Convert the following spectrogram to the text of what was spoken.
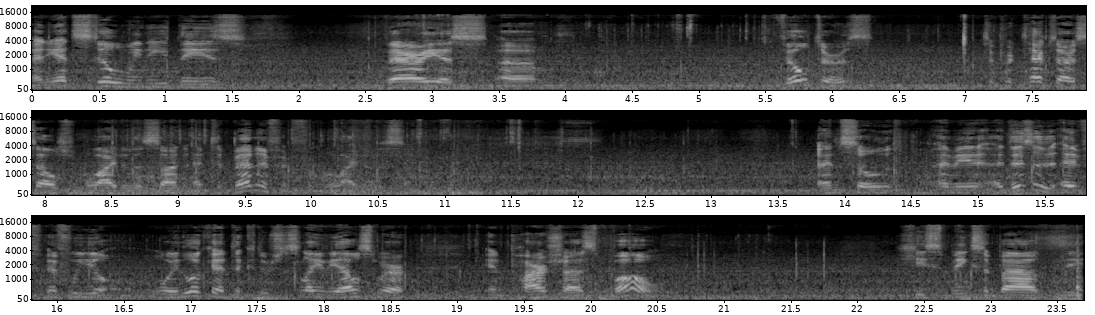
And yet, still, we need these various um, filters to protect ourselves from the light of the sun and to benefit from the light of the sun. And so, I mean, this is if, if we we look at the Kedushas Levi elsewhere, in Parshas Bo, he speaks about the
